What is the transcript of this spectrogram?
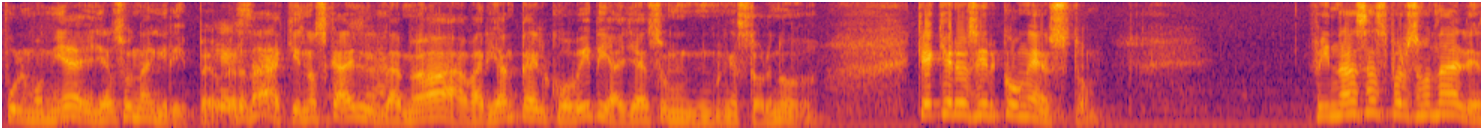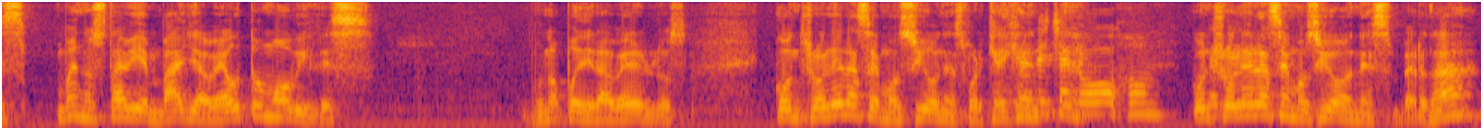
pulmonía y allá es una gripe, ¿verdad? aquí nos cae la nueva variante del COVID y allá es un estornudo. ¿Qué quiero decir con esto? Finanzas personales, bueno, está bien, vaya, ve automóviles, uno puede ir a verlos, controle las emociones, porque hay gente... ojo, controle las emociones, ¿verdad?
